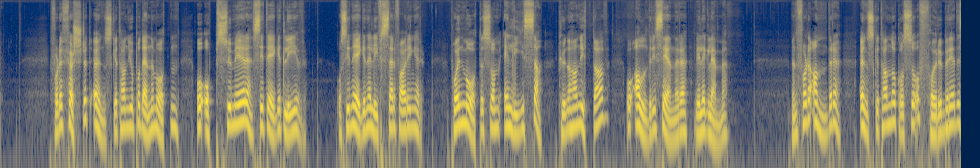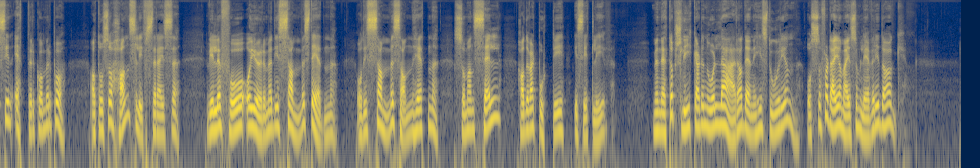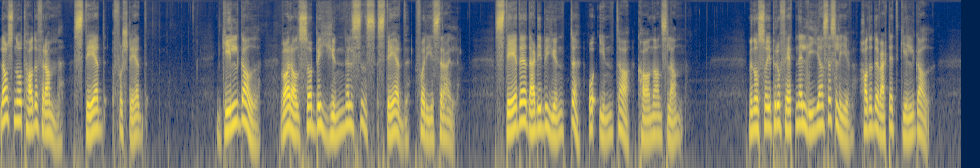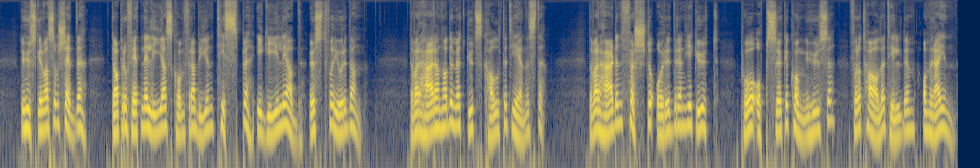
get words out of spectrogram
For det første ønsket han jo på denne måten å oppsummere sitt eget liv og sine egne livserfaringer på en måte som Elisa kunne ha nytte av og aldri senere ville glemme. Men for det andre ønsket han nok også å forberede sin etterkommer på at også hans livsreise ville få å gjøre med de samme stedene og de samme sannhetene som han selv hadde vært borti i sitt liv. Men nettopp slik er det noe å lære av denne historien, også for deg og meg som lever i dag. La oss nå ta det fram, sted for sted. Gilgal var altså begynnelsens sted for Israel, stedet der de begynte å innta Kanaans land. Men også i profeten Elias' liv hadde det vært et Gilgal. Du husker hva som skjedde da profeten Elias kom fra byen Tispe i Gilead øst for Jordan. Det var her han hadde møtt Guds kall til tjeneste. Det var her den første ordren gikk ut på å oppsøke kongehuset for å tale til dem om regn.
